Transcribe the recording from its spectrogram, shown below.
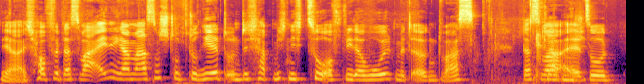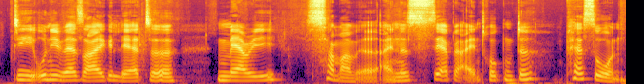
ja, ich hoffe, das war einigermaßen strukturiert und ich habe mich nicht zu oft wiederholt mit irgendwas. Das war also die Universalgelehrte Mary Somerville, eine sehr beeindruckende Person.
